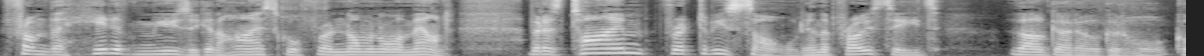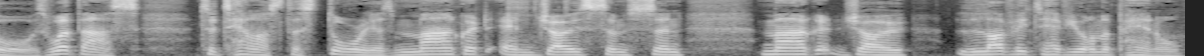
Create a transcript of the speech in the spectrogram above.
from the head of music in a high school for a nominal amount. But it's time for it to be sold, and the proceeds they'll go to a good cause. With us to tell us the story is Margaret and Joe Simpson. Margaret, Joe, lovely to have you on the panel.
